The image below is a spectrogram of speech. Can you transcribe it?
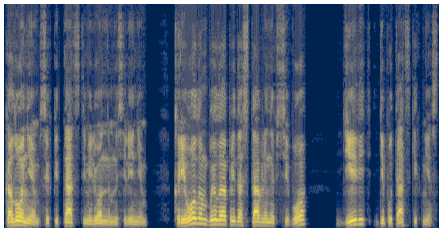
колониям с их 15-миллионным населением, креолам было предоставлено всего 9 депутатских мест,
